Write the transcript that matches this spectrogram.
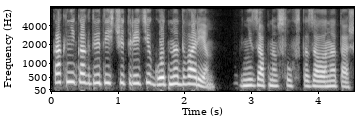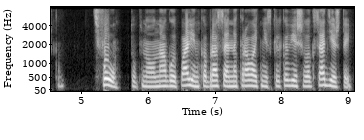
«Как-никак 2003 год на дворе», — внезапно вслух сказала Наташка. «Тьфу!» — тупнула ногой Полинка, бросая на кровать несколько вешалок с одеждой.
